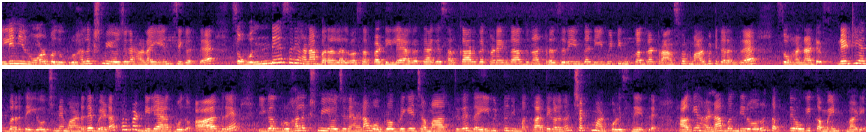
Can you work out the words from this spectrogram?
ಇಲ್ಲಿ ನೀವು ನೋಡ್ಬೋದು, ಗೃಹಲಕ್ಷ್ಮಿ ಯೋಜನೆ ಹಣ ಏನು ಸಿಗುತ್ತೆ? ಸೊ ಒಂದೇ ಸರಿ ಹಣ ಬರಲ್ಲ ಅಲ್ವಾ ಸ್ವಲ್ಪ ಡಿಲೇ ಆಗುತ್ತೆ. ಹಾಗೆ ಸರ್ಕಾರದ ಕಡೆಯಿಂದ ಅದನ್ನ ಟ್ರೆಜರಿಯಿಂದ ಡಿ ಬಿ ಟಿ ಮುಖಾಂತರ ಟ್ರಾನ್ಸ್ಫರ್ ಮಾಡಿಬಿಟ್ಟಿದ್ದಾರೆ ಅಂದರೆ ಸೊ ಹಣ ಡೆಫಿನೆಟ್ಲಿ ಆಗಿ ಬರುತ್ತೆ. ಯೋಚನೆ ಮಾಡೋದೇ ಬೇಡ, ಸ್ವಲ್ಪ ಡಿಲೇ ಆಗ್ಬೋದು. ಆದರೆ, ಈಗ ಗೃಹಲಕ್ಷ್ಮಿ ಯೋಜನೆ ಹಣ ಒಬ್ರೊಬ್ರಿಗೆ ಜಮಾ ಆಗ್ತಿದೆ. ದಯವಿಟ್ಟು ನಿಮ್ಮ ಖಾತೆಗಳನ್ನು ಚೆಕ್ ಮಾಡ್ಕೊಳ್ಳಿ ಸ್ನೇಹಿತರೆ. ಹಾಗೆ ಹಣ ಬಂದಿರೋರು ತಪ್ಪದೆ ಹೋಗಿ ಕಮೆಂಟ್ ಮಾಡಿ.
